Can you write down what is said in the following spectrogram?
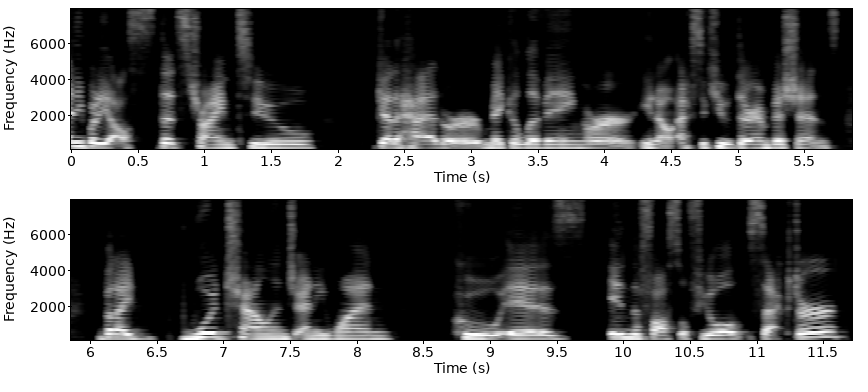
anybody else that's trying to get ahead or make a living or, you know, execute their ambitions. But I would challenge anyone who is in the fossil fuel sector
